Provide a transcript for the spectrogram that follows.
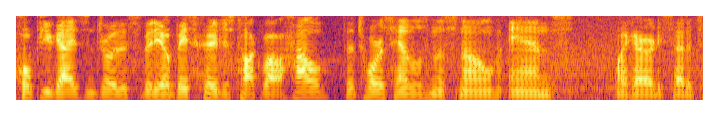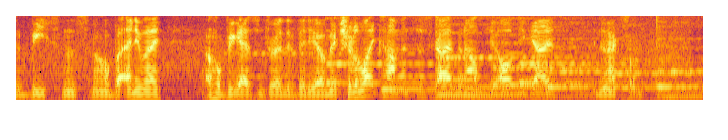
hope you guys enjoy this video. Basically, I just talk about how the Taurus handles in the snow, and like I already said, it's a beast in the snow. But anyway, I hope you guys enjoy the video. Make sure to like, comment, subscribe, and I'll see all of you guys in the next one.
